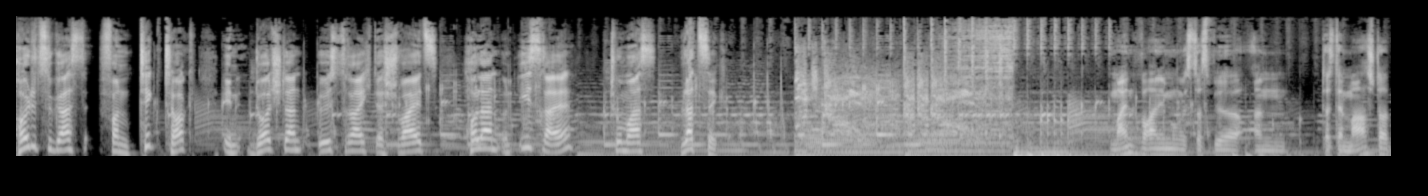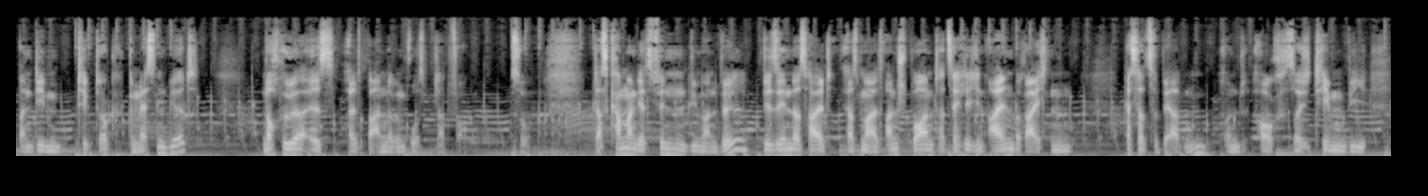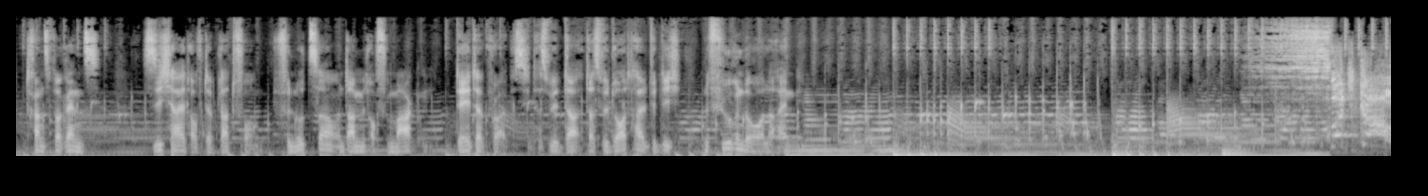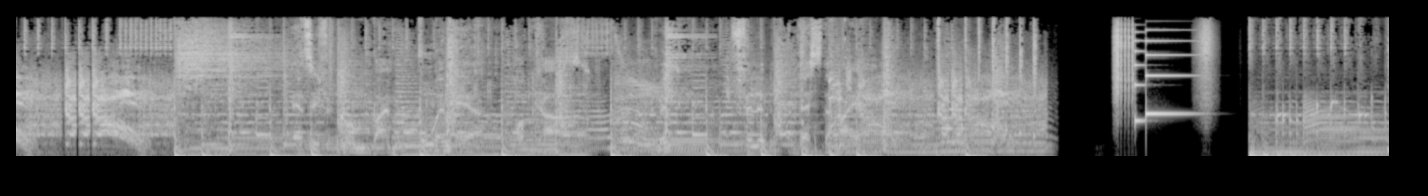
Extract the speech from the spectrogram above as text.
Heute zu Gast von TikTok in Deutschland, Österreich, der Schweiz, Holland und Israel, Thomas Blatzig. Meine Wahrnehmung ist, dass wir an, dass der Maßstab, an dem TikTok gemessen wird, noch höher ist als bei anderen großen Plattformen. So. Das kann man jetzt finden, wie man will. Wir sehen das halt erstmal als Ansporn, tatsächlich in allen Bereichen besser zu werden und auch solche Themen wie Transparenz, Sicherheit auf der Plattform für Nutzer und damit auch für Marken, Data Privacy, dass wir, da, dass wir dort halt wirklich eine führende Rolle einnehmen. Let's go! Go, go! Herzlich willkommen beim OMR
